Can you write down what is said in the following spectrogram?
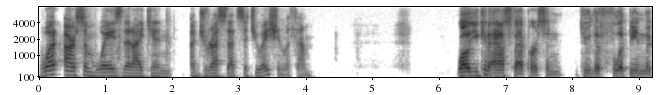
what are some ways that I can address that situation with them? Well you can ask that person do the flipping the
